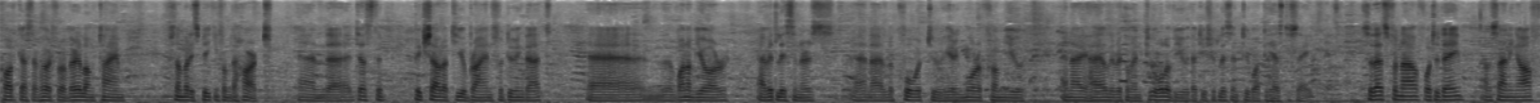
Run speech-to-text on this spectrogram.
podcast I've heard for a very long time. Somebody speaking from the heart, and uh, just a big shout out to you, Brian, for doing that. And one of your avid listeners, and I look forward to hearing more from you. And I highly recommend to all of you that you should listen to what he has to say. So that's for now for today. I'm signing off,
